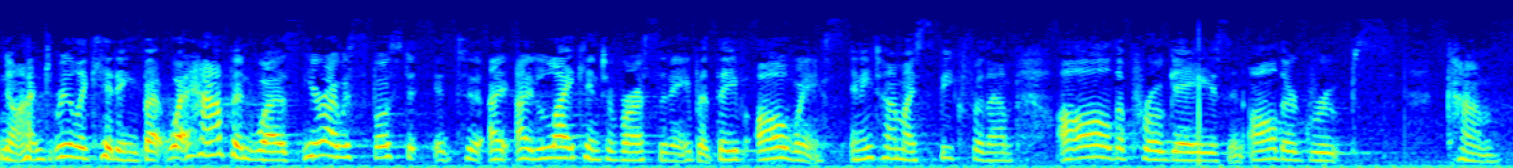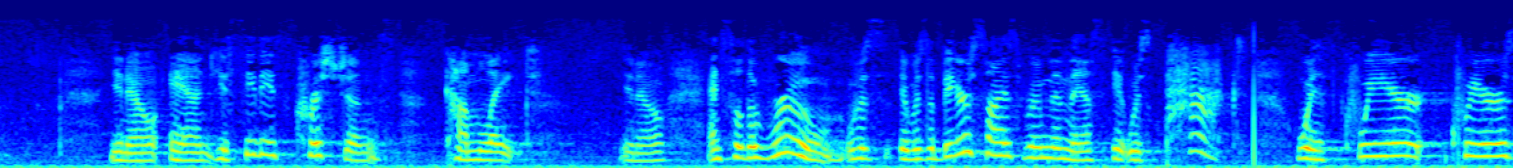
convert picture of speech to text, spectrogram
No, I'm really kidding. But what happened was, here I was supposed to, to I, I like InterVarsity, but they've always, anytime I speak for them, all the pro-gays and all their groups come. You know, and you see these Christians come late. You know, and so the room was, it was a bigger sized room than this. It was packed with queer queers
